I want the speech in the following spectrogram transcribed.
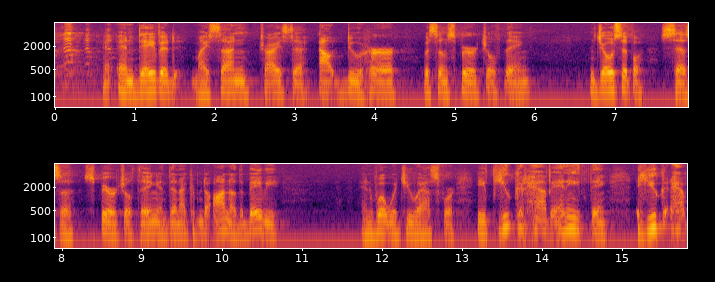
and David, my son, tries to outdo her with some spiritual thing. And Joseph says a spiritual thing, and then I come to Anna, the baby. And what would you ask for? If you could have anything, if you could have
